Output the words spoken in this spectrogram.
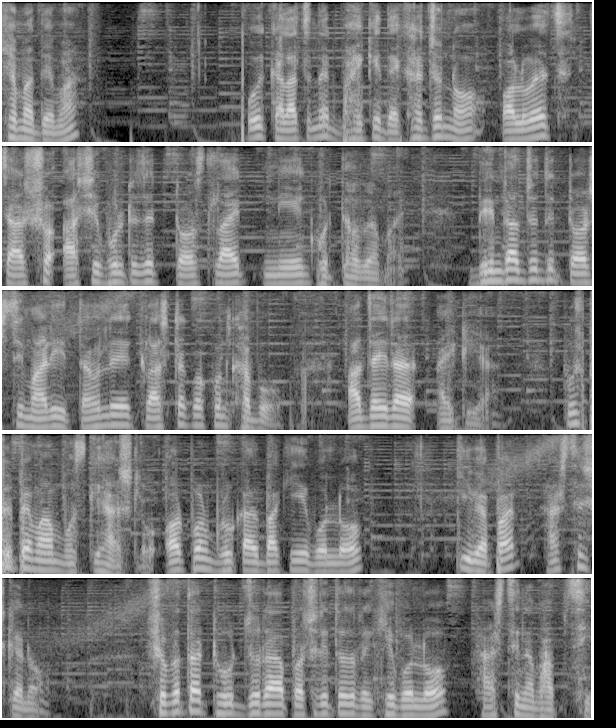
ক্ষমা দেমা ওই কালাচাঁদের ভাইকে দেখার জন্য অলওয়েজ চারশো আশি ভোল্টেজের টর্চ লাইট নিয়ে ঘুরতে হবে আমায়। দিনরাত যদি টর্চই মারি, তাহলে ক্লাসটা কখন খাব? আজাইরা আইডিয়া পুষ্পের প্রেমা মুস্কি হাসলো। অর্পণ ভ্রুকাল বাঁকিয়ে বলল, কি ব্যাপার? হাসছিস কেন? সুব্রতার ঠোঁট জোড়া প্রসারিত রেখে বলল, হাসছি না, ভাবছি।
